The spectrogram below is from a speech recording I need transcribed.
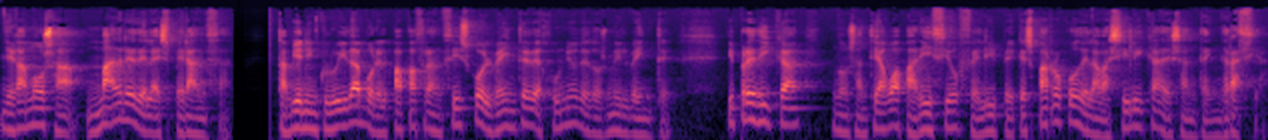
llegamos a Madre de la Esperanza, también incluida por el Papa Francisco el 20 de junio de 2020, y predica don Santiago Aparicio Felipe, que es párroco de la Basílica de Santa Engracia.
